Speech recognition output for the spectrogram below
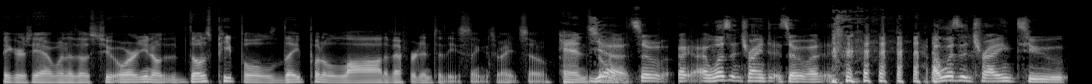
biggers, yeah, one of those two. Or you know, those people they put a lot of effort into these things, right? So hands. Yeah. So I, I, wasn't trying to. So uh, I wasn't trying to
